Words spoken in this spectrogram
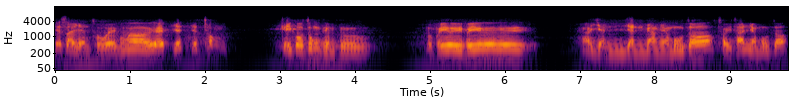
一世人嘈嘅咁啊，一一一床几个钟头就就俾佢俾佢啊人人命又冇咗，财产又冇咗。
